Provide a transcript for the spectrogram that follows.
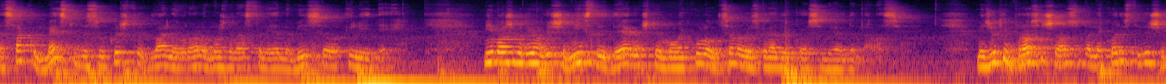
Na svakom mestu da se ukršte dva neurona možda nastane jedna misao ili ideja. Mi možemo da imamo više misli i ideja nego što je molekula u celoj zgradi u kojoj se mi ovde nalazimo. Međutim, prosječna osoba ne koristi više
